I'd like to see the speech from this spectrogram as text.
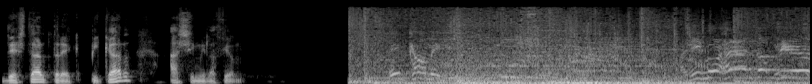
de Star Trek Picard, Asimilación. Incoming! I need more hands up here!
